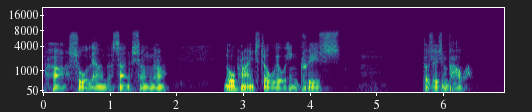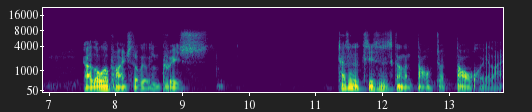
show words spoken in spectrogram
啊数量的上升呢？low price will increase purchasing power，啊，lower price will increase。它这个其实是刚刚倒转倒回来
